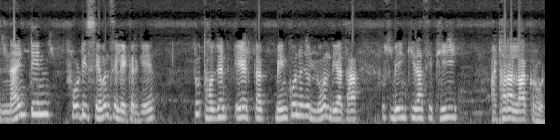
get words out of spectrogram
1947 से लेकर के 2008 तक बैंकों ने जो लोन दिया था, उस बैंक की राशि थी 18 लाख करोड़।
